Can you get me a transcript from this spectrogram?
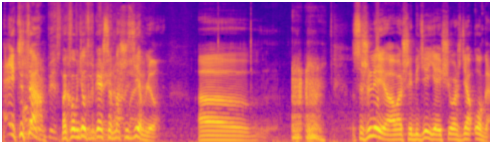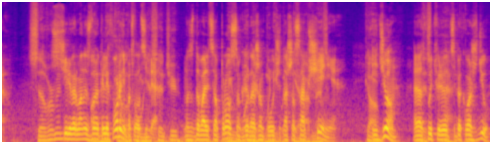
Эй, ты там! По какому делу вторгаешься в нашу землю? А... Сожалею о вашей беде, я ищу вождя Ога. Сильверман из Новой Калифорнии послал тебя. Мы задавались вопросом, когда же он получит наше сообщение. Идем. Этот путь приведет тебя к вождю.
